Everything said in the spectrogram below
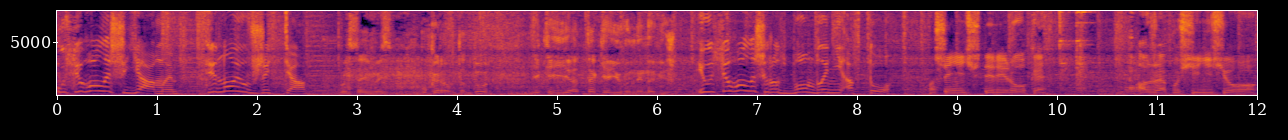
Усього лиш ями ціною в життя. Оцей весь Укравтодор, який я так я його ненавижу. І усього лиш розбомблені авто. Машині 4 роки, а вже почти нічого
